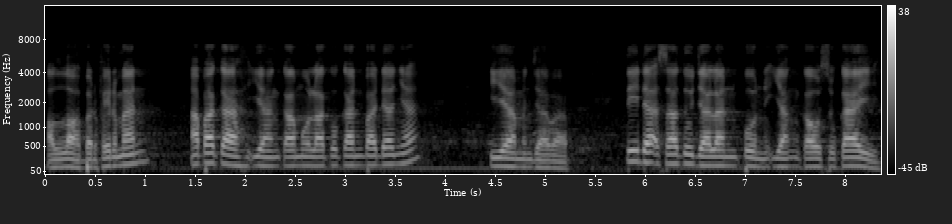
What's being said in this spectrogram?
Allah berfirman, "Apakah yang kamu lakukan padanya?" Ia menjawab, "Tidak satu jalan pun yang kau sukai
